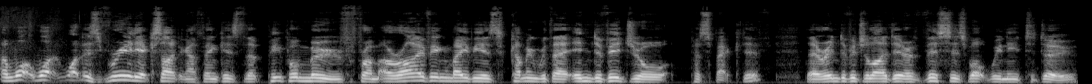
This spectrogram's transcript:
and what, what what is really exciting I think is that people move from arriving maybe as coming with their individual perspective their individual idea of this is what we need to do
